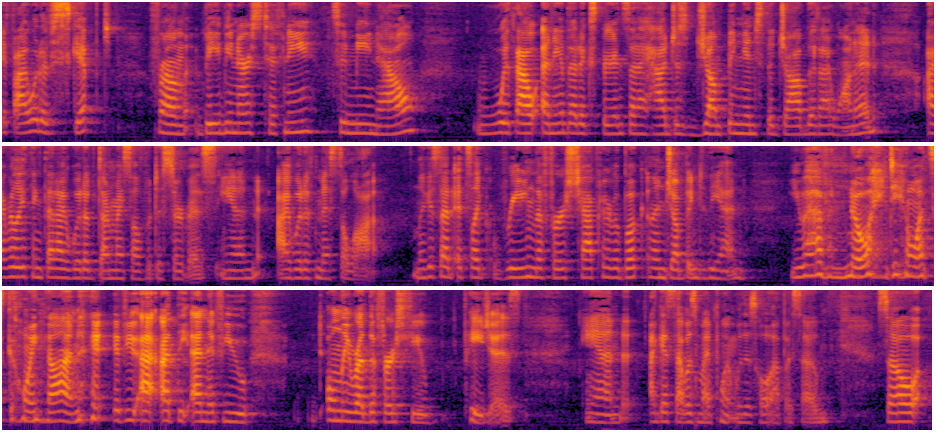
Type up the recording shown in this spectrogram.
if I would have skipped from baby nurse Tiffany to me now without any of that experience that I had just jumping into the job that I wanted, I really think that I would have done myself a disservice and I would have missed a lot. Like I said, it's like reading the first chapter of a book and then jumping to the end. You have no idea what's going on if you at, at the end if you only read the first few pages. And I guess that was my point with this whole episode. So,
